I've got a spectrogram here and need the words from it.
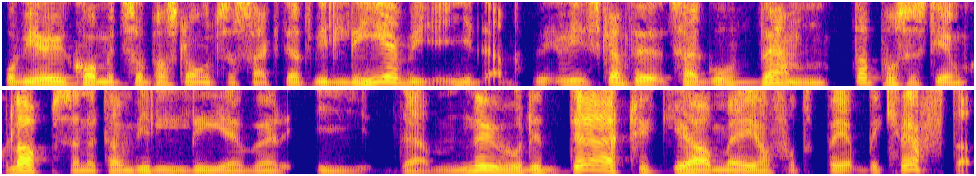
och vi har ju kommit så pass långt så sagt att vi lever ju i den. Vi ska inte så här gå och vänta på systemkollapsen, utan vi lever i den nu. Och det där tycker jag mig har fått bekräftat.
